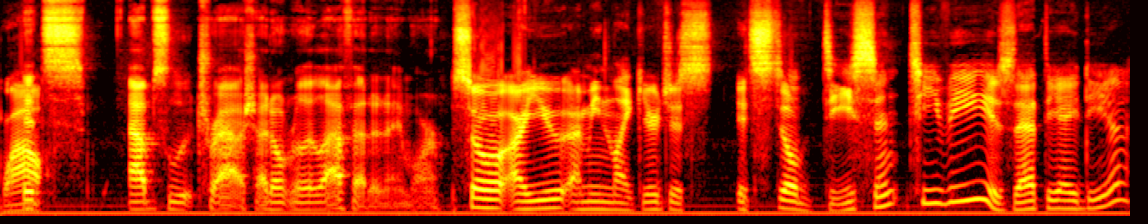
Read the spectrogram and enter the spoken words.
Wow. It's absolute trash. I don't really laugh at it anymore. So are you? I mean, like you're just. It's still decent TV. Is that the idea?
